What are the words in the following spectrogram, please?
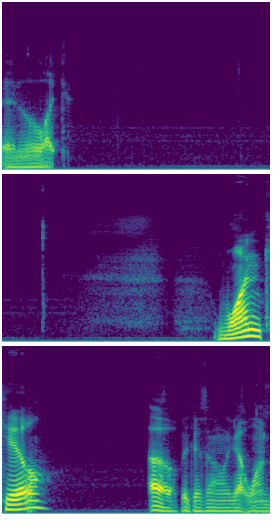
and like. One kill? Oh, because I only got one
